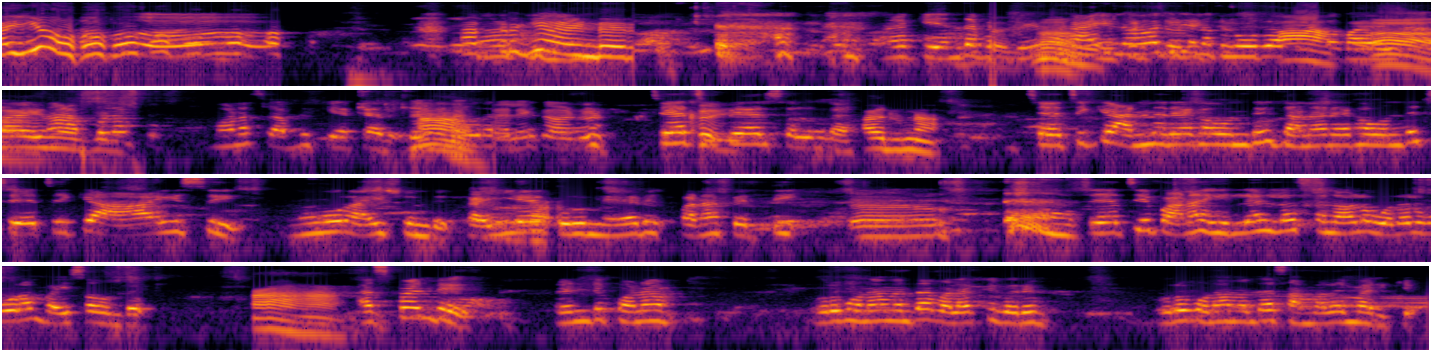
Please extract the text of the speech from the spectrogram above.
അയ്യോ. അത്രയ്ക്ക് വേണ്ടി അരുണ. ചേച്ചിക്ക് അന്നരേഖ ഉണ്ട് ധനരേഖ ഉണ്ട് ചേച്ചിക്ക് ആയുസ് നൂറ് ആയുസ് ഉണ്ട് கையே ஒரு மேடு பணம் பெட்டி ചേച്ചി பணம் இல்ல இல்ல சொன்னாலும் உடல் ஊரம் பைசா உண்டு ആ ஹஸ்பண்ட் ரெண்டு குணம் ஒரு குணம் வந்தா வளர்ச்சி வரும் ஒரு குணம் வந்தா சம்மதமா இருக்கும்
